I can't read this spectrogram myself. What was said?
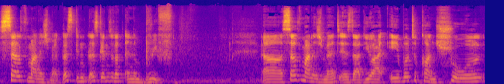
Self management. Let's get, let's get into that in a brief. Uh, self management is that you are able to control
